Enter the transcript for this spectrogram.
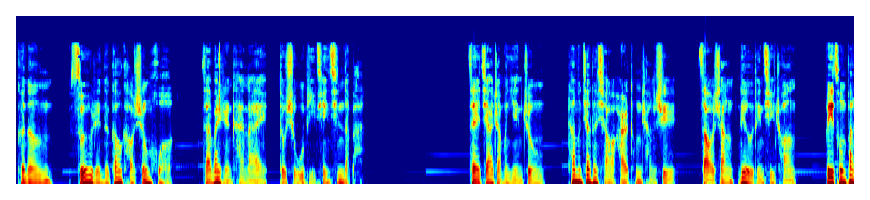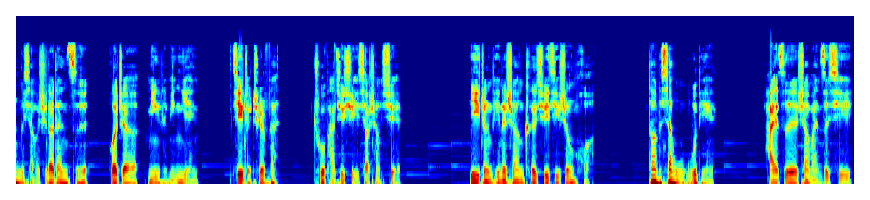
可能所有人的高考生活。在外人看来都是无比艰辛的吧。在家长们眼中，他们家的小孩通常是早上六点起床，背诵半个小时的单词或者名人名言，接着吃饭，出发去学校上学，一整天的上课学习生活。到了下午五点，孩子上晚自习，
